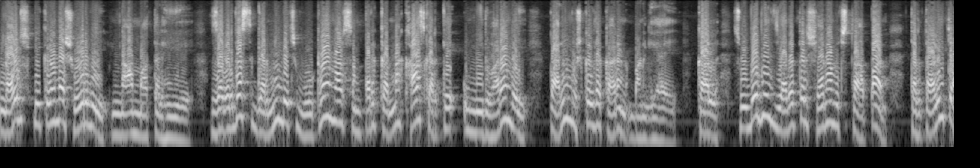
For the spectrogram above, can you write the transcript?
ਲਾਊਡ ਸਪੀਕਰਾਂ ਦਾ ਸ਼ੋਰ ਵੀ ਨਾਮ ਮਾਤਰ ਹੀ ਹੈ ਜ਼ਬਰਦਸਤ ਗਰਮੀ ਵਿੱਚ ਵੋਟਰਾਂ ਨਾਲ ਸੰਪਰਕ ਕਰਨਾ ਖਾਸ ਕਰਕੇ ਉਮੀਦਵਾਰਾਂ ਲਈ ਭਾਰੀ ਮੁਸ਼ਕਲ ਦਾ ਕਾਰਨ ਬਣ ਗਿਆ ਹੈ ਕੱਲ ਸੂਬੇ ਦੇ ਜ਼ਿਆਦਾਤਰ ਸ਼ਹਿਰਾਂ ਵਿੱਚ ਤਾਪਮਾਨ 43 ਤੋਂ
